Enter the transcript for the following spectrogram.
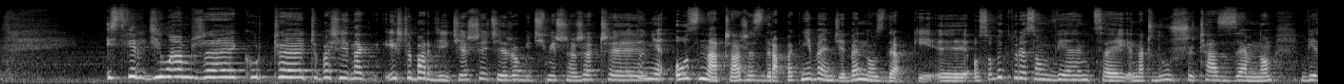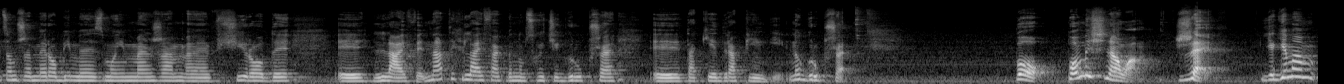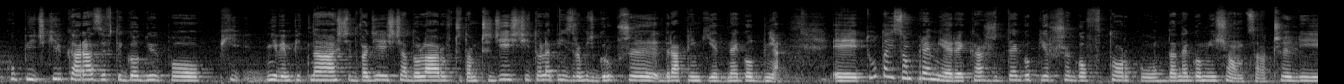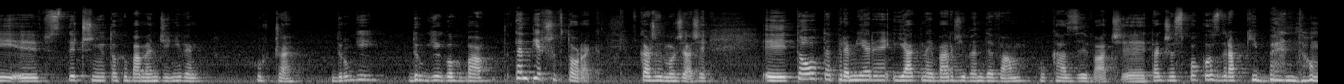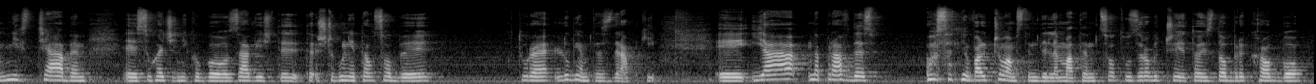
I stwierdziłam, że kurczę, trzeba się jednak jeszcze bardziej cieszyć, robić śmieszne rzeczy. To nie oznacza, że zdrapek nie będzie. Będą zdrapki. Y, Osoby, które są więcej, znaczy dłuższy czas ze mną, wiedzą, że my robimy z moim mężem e, w środy y, live'y. Na tych live'ach będą, słuchajcie, grubsze y, takie drapingi. No grubsze. Bo pomyślałam, że jak ja mam kupić kilka razy w tygodniu po, nie wiem, 15, 20 dolarów, czy tam 30, to lepiej zrobić grubszy draping jednego dnia. Y, Tutaj są premiery każdego pierwszego wtorku danego miesiąca, czyli y, w styczniu to chyba będzie, nie wiem, kurczę, drugi, drugiego chyba, ten pierwszy wtorek w każdym razie. Y, To te premiery jak najbardziej będę Wam pokazywać. Y, Także spoko zdrabki będą. Nie chciałabym, y, słuchajcie, nikogo zawieść, te, te, szczególnie te osoby, które lubią te zdrabki. Ja naprawdę ostatnio walczyłam z tym dylematem, co tu zrobić, czy to jest dobry krok, bo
